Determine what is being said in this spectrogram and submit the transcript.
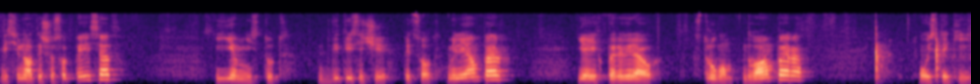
18650. Ємність тут 2500 мА. Я їх перевіряв струмом 2 А. Ось такий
